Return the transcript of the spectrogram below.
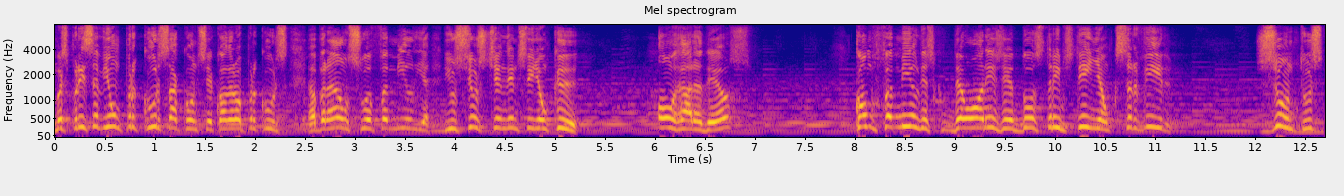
Mas para isso havia um percurso a acontecer. Qual era o percurso? Abraão, sua família e os seus descendentes tinham que honrar a Deus. Como famílias que dão origem a 12 tribos tinham que servir juntos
